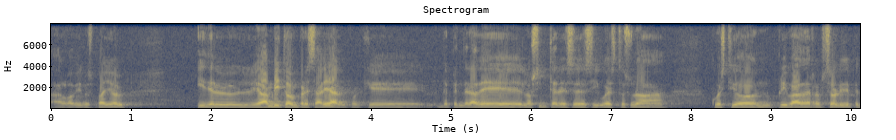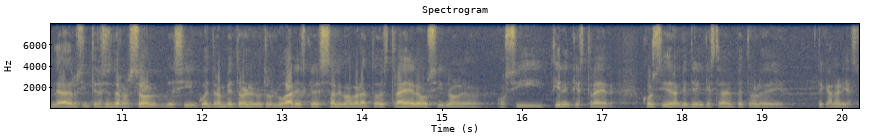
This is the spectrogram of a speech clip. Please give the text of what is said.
al gobierno español, y del ámbito empresarial, porque dependerá de los intereses, y esto es una cuestión privada de Repsol y dependerá de los intereses de Repsol, de si encuentran petróleo en otros lugares que les sale más barato extraer o si, no, o si tienen que extraer, consideran que tienen que extraer el petróleo de, de Canarias.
